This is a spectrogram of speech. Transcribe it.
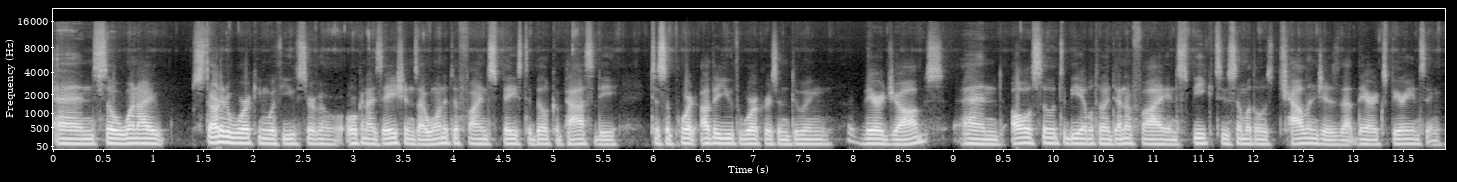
And so when I started working with youth serving organizations, I wanted to find space to build capacity to support other youth workers in doing their jobs and also to be able to identify and speak to some of those challenges that they're experiencing.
